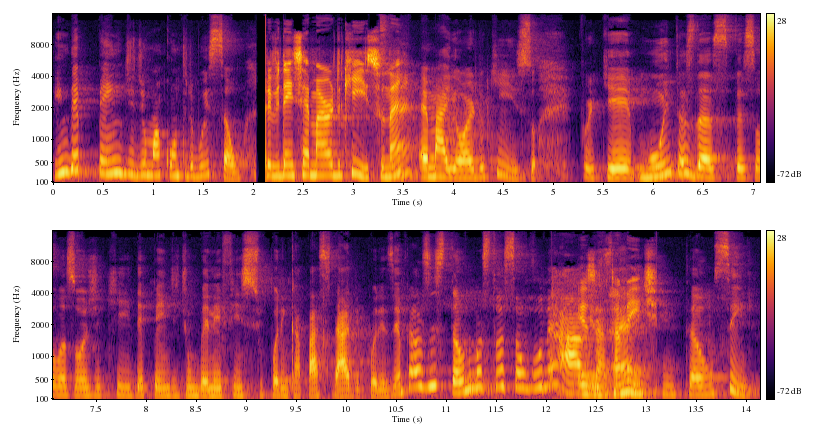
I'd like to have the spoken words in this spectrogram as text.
independe de uma contribuição. A previdência é maior do que isso, né? É maior do que isso. Porque muitas das pessoas hoje que dependem de um benefício por incapacidade, por exemplo, elas estão numa situação vulnerável. Né? Exatamente. Né? Então, sim.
